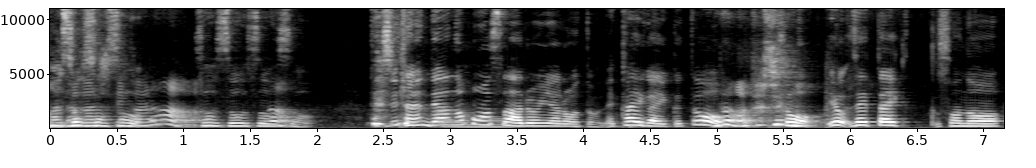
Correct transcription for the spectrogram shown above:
流してそうそう。そうからそうそうそうなそう。私なんであのホースあるんやろうと思って海外行くとそうよ絶対その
